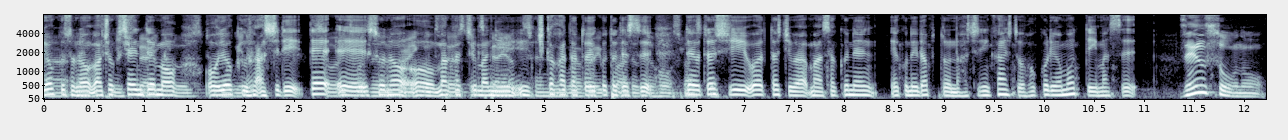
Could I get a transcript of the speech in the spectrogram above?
よくその、まあ、直線でもよく走りで、その、まあ、勝ち馬に近かったということです。で、私たちは、まあ、昨年このラプトンの走りに関しては誇りを持っています前走の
